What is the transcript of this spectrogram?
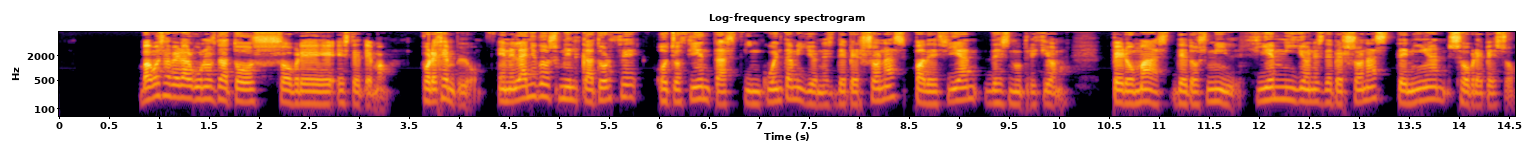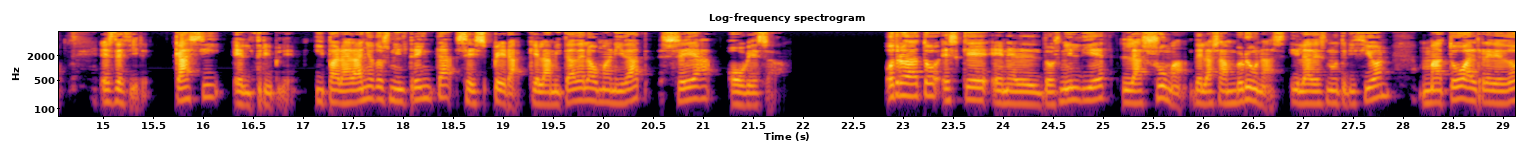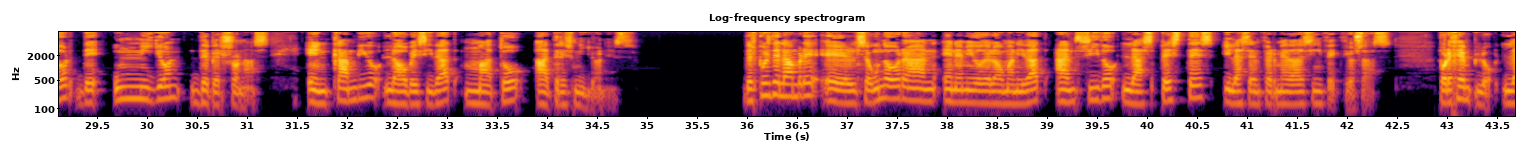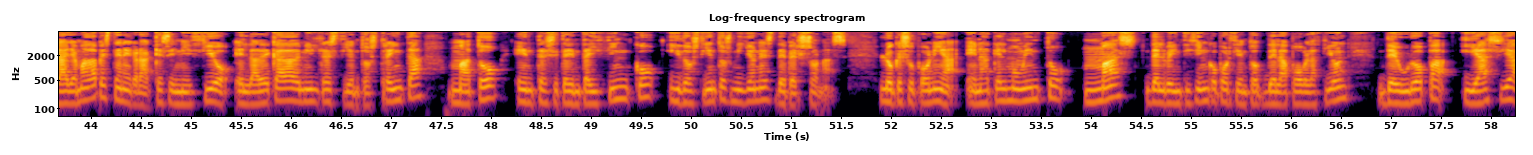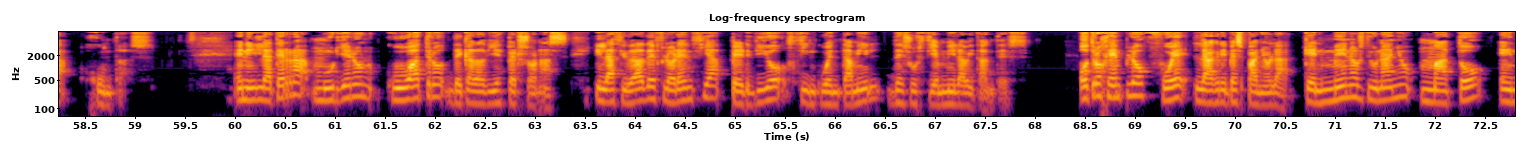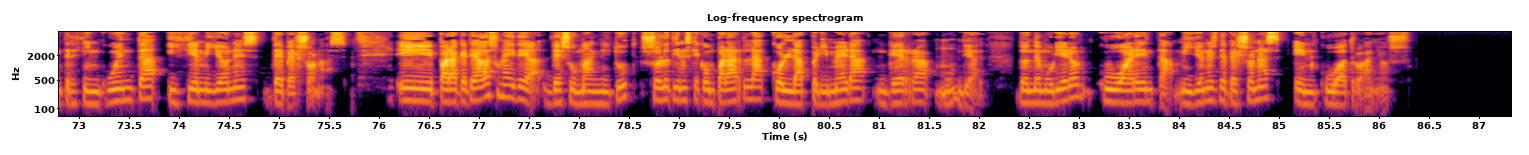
Vamos a ver algunos datos sobre este tema. Por ejemplo, en el año 2014, 850 millones de personas padecían desnutrición, pero más de 2.100 millones de personas tenían sobrepeso, es decir, casi el triple. Y para el año 2030 se espera que la mitad de la humanidad sea obesa. Otro dato es que en el 2010 la suma de las hambrunas y la desnutrición mató alrededor de un millón de personas en cambio, la obesidad mató a 3 millones. Después del hambre, el segundo gran enemigo de la humanidad han sido las pestes y las enfermedades infecciosas. Por ejemplo, la llamada peste negra que se inició en la década de 1330 mató entre 75 y 200 millones de personas, lo que suponía en aquel momento más del 25% de la población de Europa y Asia juntas. En Inglaterra murieron 4 de cada 10 personas y la ciudad de Florencia perdió 50.000 de sus 100.000 habitantes. Otro ejemplo fue la gripe española, que en menos de un año mató entre 50 y 100 millones de personas. Y para que te hagas una idea de su magnitud, solo tienes que compararla con la Primera Guerra Mundial, donde murieron 40 millones de personas en 4 años.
